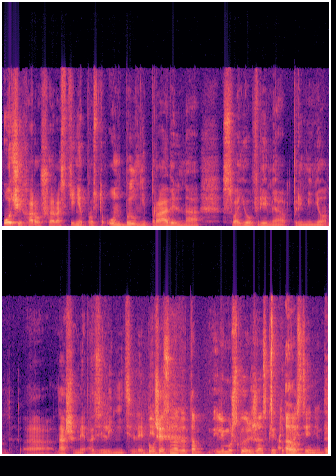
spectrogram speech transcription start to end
очень хорошее растение, просто он был неправильно в свое время применен нашими озеленителями. Получается, надо там или мужское, или женское только а, растение, да?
